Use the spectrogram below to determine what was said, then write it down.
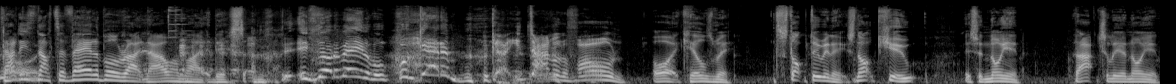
Daddy's not available right now, I'm like this. I'm, He's not available. Well, get him. Get your dad on the phone. Oh, it kills me. Stop doing it. It's not cute. It's annoying. It's actually annoying.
